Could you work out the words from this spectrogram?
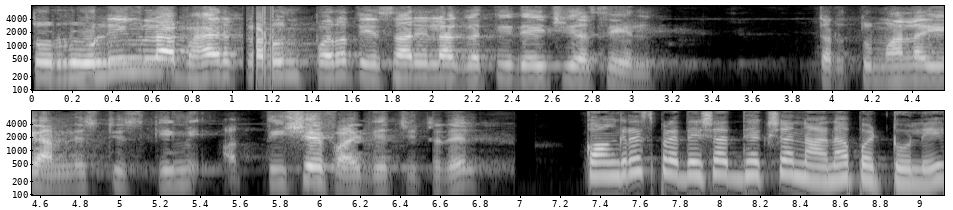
तो रोलिंगला बाहेर काढून परत एस आर ला गती द्यायची असेल तर तुम्हाला ही अमनेस्टी स्कीम अतिशय फायद्याची ठरेल. काँग्रेस प्रदेशाध्यक्ष नाना पटोले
